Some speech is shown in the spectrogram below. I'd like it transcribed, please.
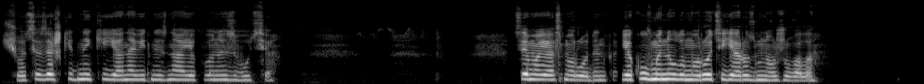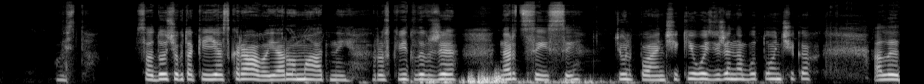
що це за шкідники, я навіть не знаю, як вони звуться. Це моя смородинка, яку в минулому році я розмножувала. Ось так. Садочок такий яскравий, ароматний. Розквітли вже нарциси, тюльпанчики, ось вже на бутончиках. Але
